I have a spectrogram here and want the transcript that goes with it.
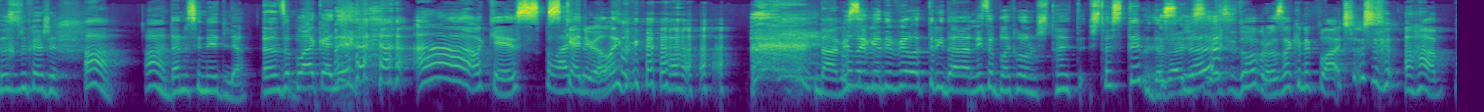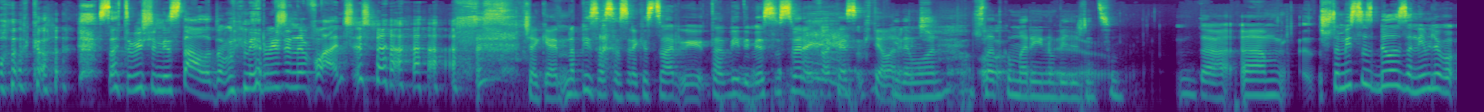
Doslovno kaže, a, a, danas je nedjelja, dan za plakanje. A, ok, scheduling. da, Onda mislim... kad je bilo tri dana, nisam plakala, ono, šta, je, te- šta se tebi događa? Jesi- dobro, zaki ne plaćaš? Aha, kao, sad više nije stalo do mene jer više ne plaćaš. Čekaj, napisala sam se neke stvari, da vidim, jesam sve rekla kaj sam htjela Idemo reći. on, slatku Marinu, bilježnicu. Da, um, što mi se bilo zanimljivo,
